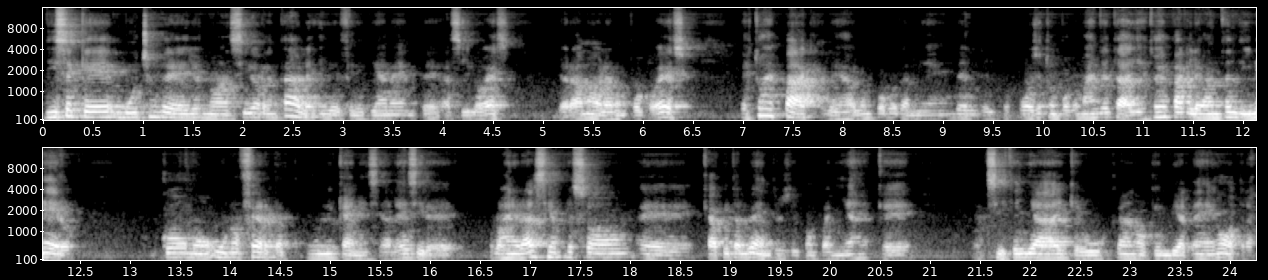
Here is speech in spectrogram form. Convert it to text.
dice que muchos de ellos no han sido rentables y definitivamente así lo es. Y ahora vamos a hablar un poco de eso. Estos SPAC, les hablo un poco también del, del propósito un poco más en detalle, estos SPAC levantan dinero como una oferta pública inicial, es decir, por lo general siempre son eh, capital ventures y compañías que existen ya y que buscan o que invierten en otras.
